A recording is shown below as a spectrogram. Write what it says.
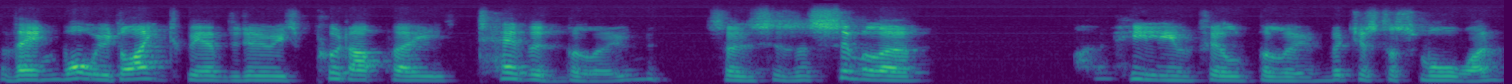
Then what we'd like to be able to do is put up a tethered balloon. So this is a similar helium-filled balloon, but just a small one.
